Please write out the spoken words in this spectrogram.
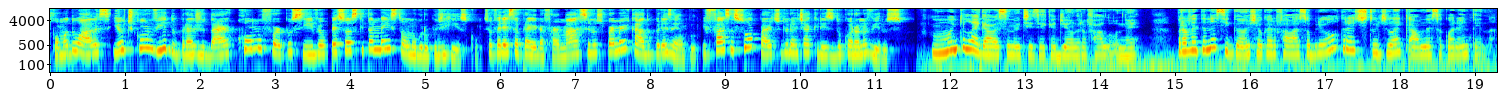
como a do Wallace e eu te convido para ajudar, como for possível, pessoas que também estão no grupo de risco. Se ofereça para ir na farmácia e no supermercado, por exemplo, e faça sua parte durante a crise do coronavírus. Muito legal essa notícia que a Diandra falou, né? Aproveitando esse gancho, eu quero falar sobre outra atitude legal nessa quarentena.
